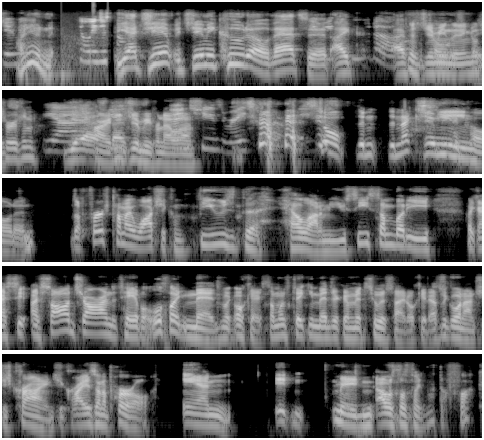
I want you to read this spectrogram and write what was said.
Jimmy. I didn't. Can we just Yeah, Jim Jimmy Kudo. That's it. Jimmy I. Kudo. I- is Jimmy in the English space. version? yeah. Yes, All right, he's Jimmy from now on. And she's Rachel. So the the next Jimmy scene, Conan. the first time I watched it, confused the hell out of me. You see somebody like I see, I saw a jar on the table. It looked like meds. I'm like, okay, someone's taking meds. They're gonna commit suicide. Okay, that's what's going on. She's crying. She cries on a pearl, and it made. I was just like, what the fuck?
